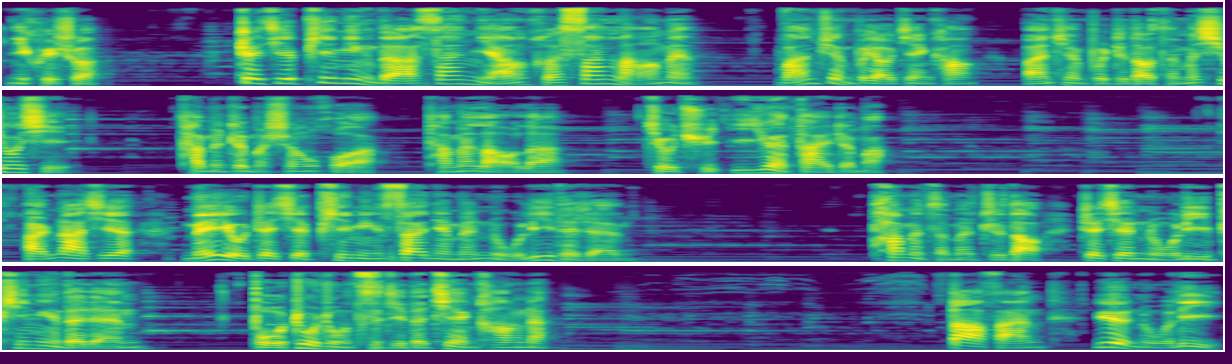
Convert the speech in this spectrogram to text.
你会说，这些拼命的三娘和三郎们完全不要健康，完全不知道怎么休息，他们这么生活，他们老了就去医院待着吗？而那些没有这些拼命三年们努力的人，他们怎么知道这些努力拼命的人不注重自己的健康呢？大凡越努力、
